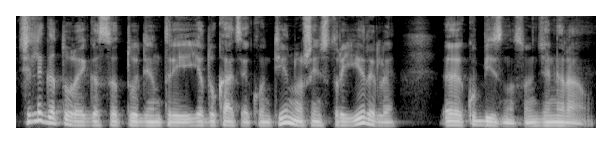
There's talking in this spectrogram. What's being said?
Ce legătură ai găsit tu dintre educația continuă și instruirile cu business în general?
